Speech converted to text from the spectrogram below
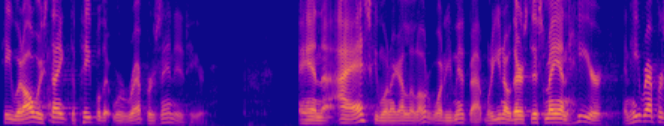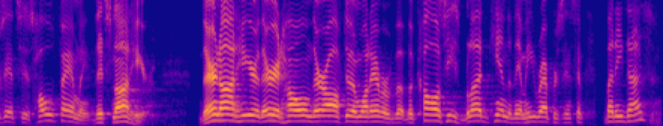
he would always thank the people that were represented here. And I asked him when I got a little older, what he meant by it? Well, you know, there's this man here, and he represents his whole family that's not here. They're not here, they're at home, they're off doing whatever, but because he's blood kin to them, he represents them, but he doesn't.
